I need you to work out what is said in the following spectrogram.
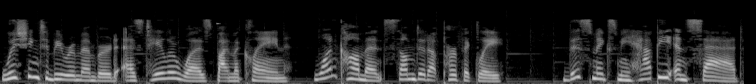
wishing to be remembered as Taylor was by MacLaine. One comment summed it up perfectly. This makes me happy and sad.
